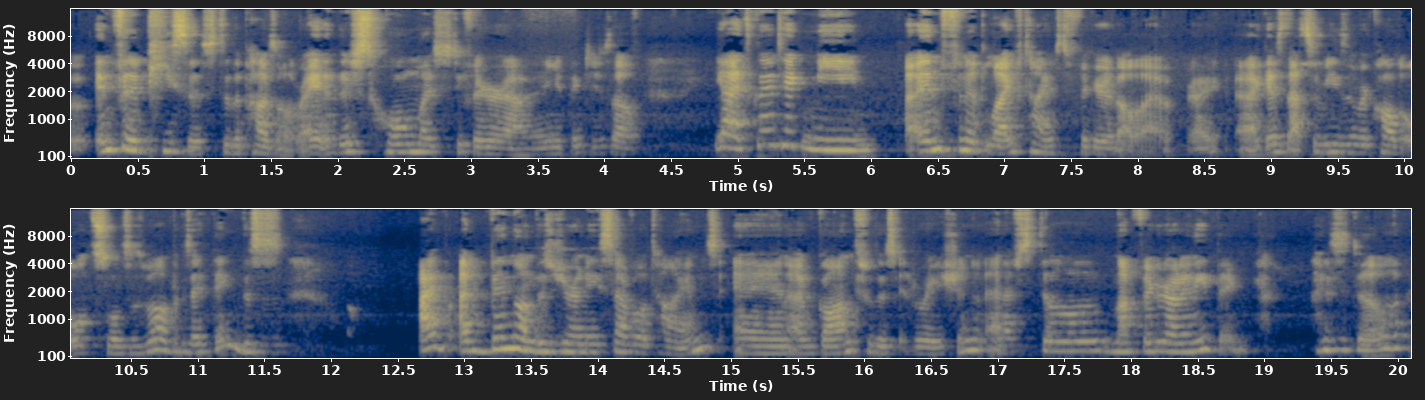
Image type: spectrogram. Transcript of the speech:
uh, infinite pieces to the puzzle, right? And there's so much to figure out, and you think to yourself, yeah, it's going to take me infinite lifetimes to figure it all out, right? And I guess that's the reason we're called old souls as well, because I think this is. I've, I've been on this journey several times and I've gone through this iteration and I've still not figured out anything. I'm still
